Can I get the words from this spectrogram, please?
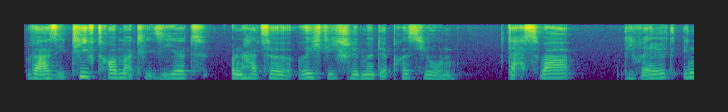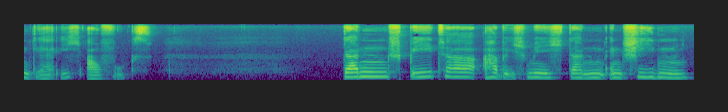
war sie tief traumatisiert und hatte richtig schlimme Depressionen. Das war die Welt, in der ich aufwuchs. Dann später habe ich mich dann entschieden,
